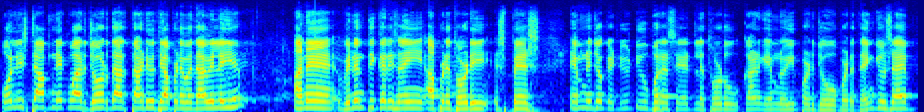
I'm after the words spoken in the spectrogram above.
પોલીસ સ્ટાફને એકવાર જોરદાર તાળીઓથી આપણે વધાવી લઈએ. અને વિનંતી કરીશ અહીં આપણે થોડી સ્પેસ એમને જો કે ડ્યુટી ઉપર હશે એટલે થોડું, કારણ કે એમનું એ પણ જોવું પડે. થેન્ક યુ સાહેબ.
